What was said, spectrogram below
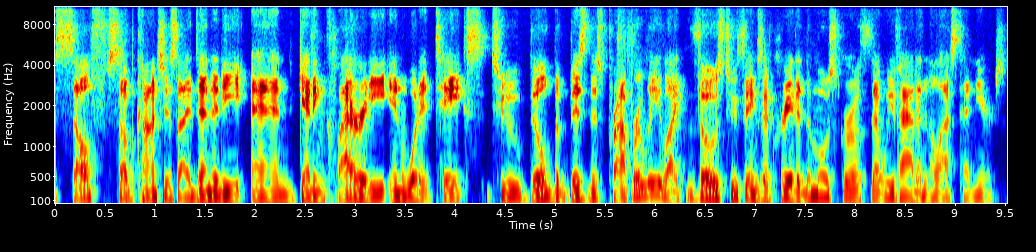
self subconscious identity and getting clarity in what it takes to build the business properly like those two things have created the most growth that we've had in the last 10 years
